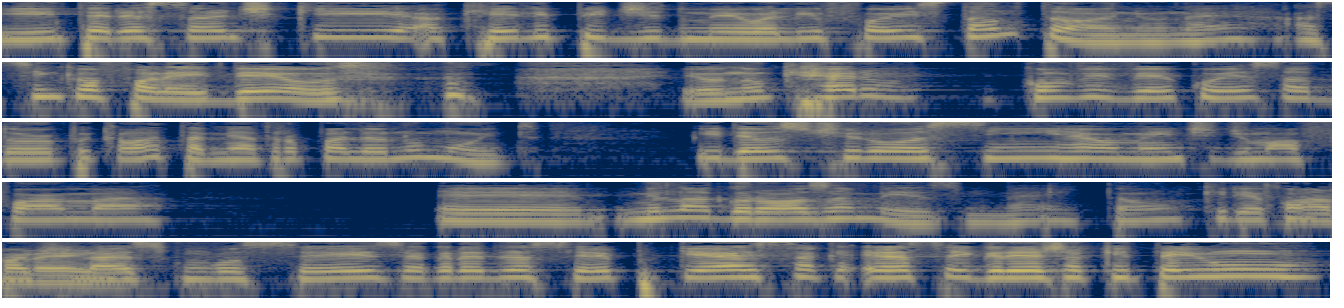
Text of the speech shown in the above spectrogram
E é interessante que aquele pedido meu ali foi instantâneo, né? Assim que eu falei, Deus, eu não quero conviver com essa dor porque ela está me atrapalhando muito. E Deus tirou assim realmente de uma forma é, milagrosa mesmo, né? Então queria compartilhar Amém. isso com vocês e agradecer porque essa, essa igreja aqui tem um,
